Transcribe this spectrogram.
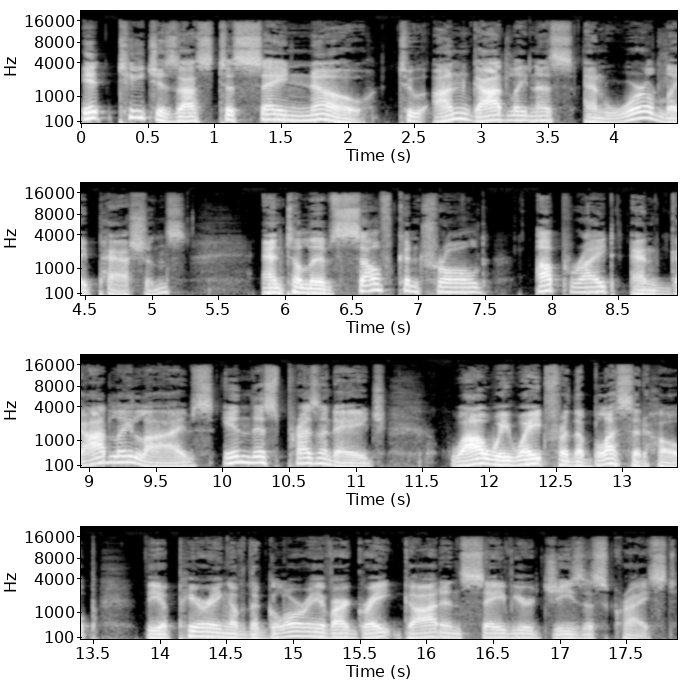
It teaches us to say no to ungodliness and worldly passions, and to live self controlled, upright, and godly lives in this present age, while we wait for the blessed hope, the appearing of the glory of our great God and Savior Jesus Christ.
